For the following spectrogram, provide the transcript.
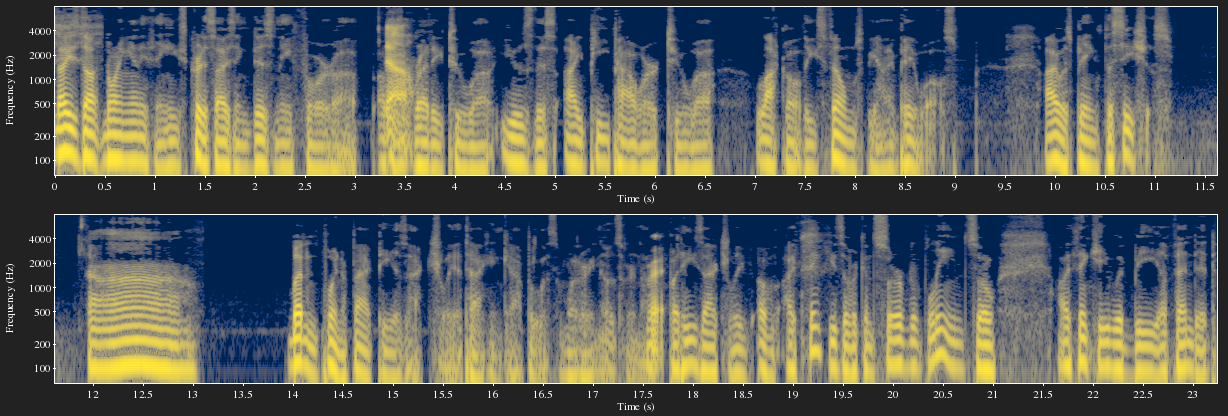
No, he's not doing anything. He's criticizing Disney for uh, Yeah. ready to uh, use this IP power to uh, lock all these films behind paywalls. I was being facetious, Oh. But in point of fact, he is actually attacking capitalism, whether he knows it or not. Right. But he's actually, of, I think he's of a conservative lean, so I think he would be offended.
